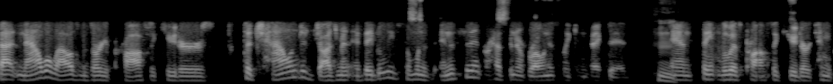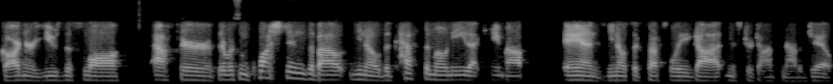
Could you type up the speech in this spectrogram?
that now allows Missouri prosecutors to challenge a judgment if they believe someone is innocent or has been erroneously convicted. Hmm. And St. Louis prosecutor Kim Gardner used this law after there were some questions about, you know, the testimony that came up and, you know, successfully got Mr. Johnson out of jail.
